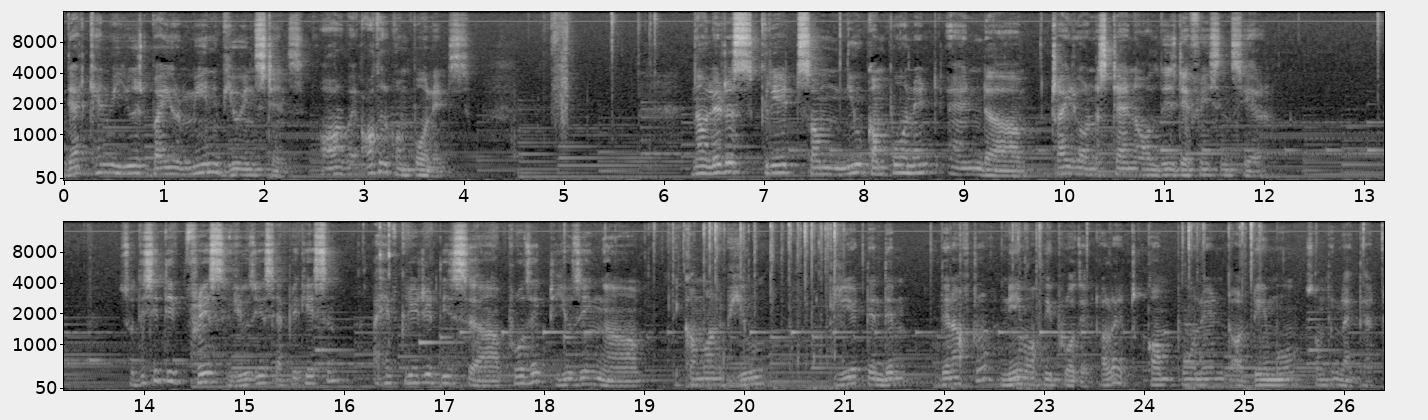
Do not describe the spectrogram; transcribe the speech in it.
that can be used by your main Vue instance or by other components now let us create some new component and uh, try to understand all these definitions here. So this is the fresh Vue.js application. I have created this uh, project using uh, the command vue create and then then after name of the project. Alright component or demo something like that.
